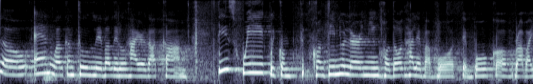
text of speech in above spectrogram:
Hello and welcome to livealittlehigher.com. This week we continue learning Hovot HaLevavot, the book of Rabbi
